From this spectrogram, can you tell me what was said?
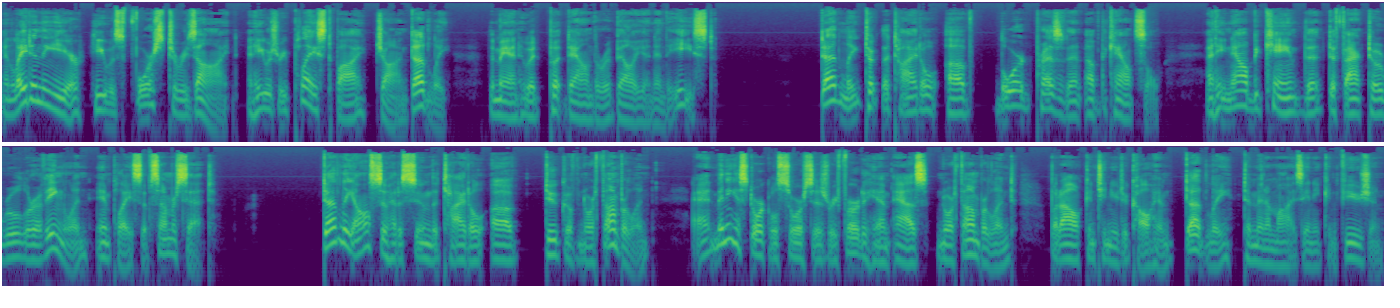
and late in the year he was forced to resign, and he was replaced by John Dudley, the man who had put down the rebellion in the East. Dudley took the title of Lord President of the Council, and he now became the de facto ruler of England in place of Somerset. Dudley also had assumed the title of Duke of Northumberland, and many historical sources refer to him as Northumberland but I'll continue to call him Dudley to minimize any confusion.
